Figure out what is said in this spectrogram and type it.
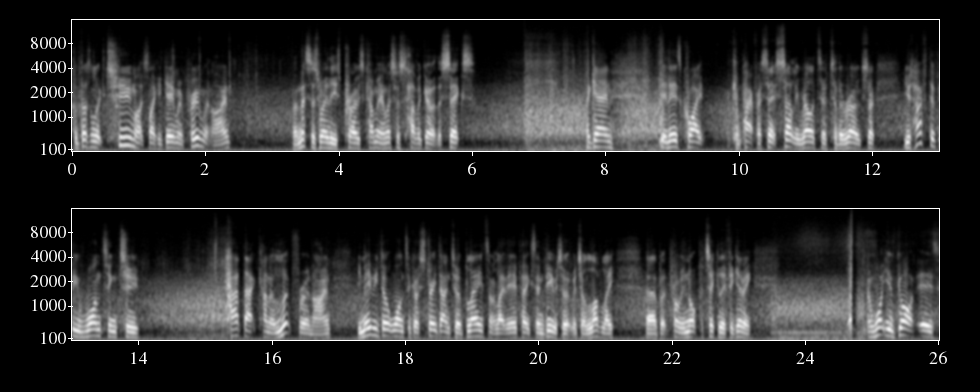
but doesn't look too much like a game improvement line and this is where these pros come in, let's just have a go at the 6. Again, it is quite compact set, certainly relative to the Rogue. So you'd have to be wanting to have that kind of look for an iron. You maybe don't want to go straight down to a blade, something like the Apex MB, which are, which are lovely, uh, but probably not particularly forgiving. And what you've got is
